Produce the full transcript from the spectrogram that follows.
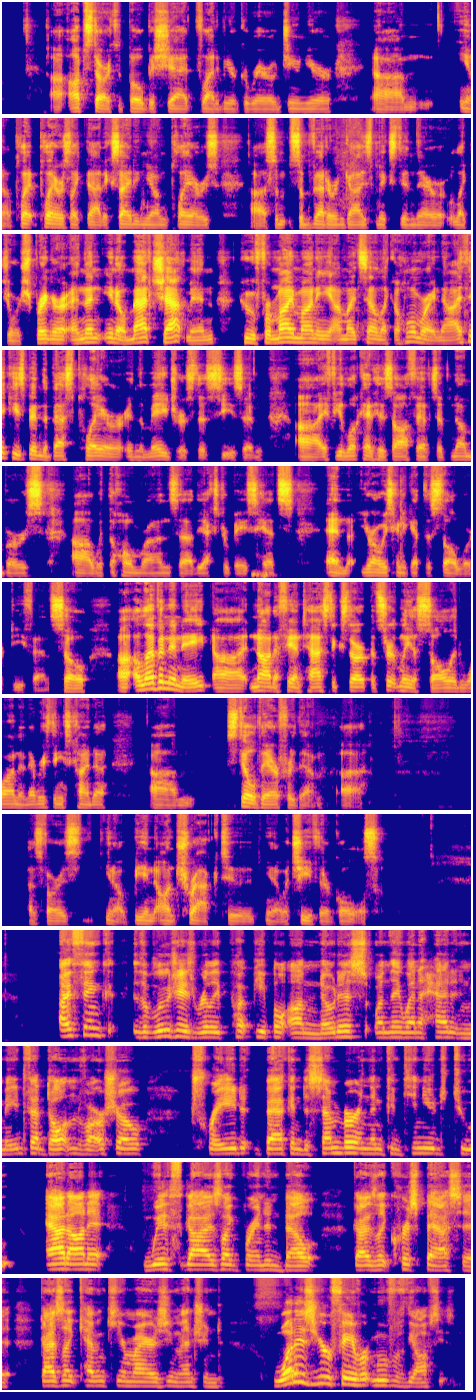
uh, upstarts with Bo Bichette, Vladimir Guerrero Jr., um, you know, play, players like that, exciting young players, uh, some some veteran guys mixed in there like George Springer, and then you know Matt Chapman, who for my money I might sound like a home right now. I think he's been the best player in the majors this season. Uh, if you look at his offensive numbers uh, with the home runs, uh, the extra base hits, and you're always going to get the stalwart defense. So uh, 11 and eight, uh, not a fantastic start, but certainly a solid one, and everything's kind of um, still there for them uh, as far as you know being on track to you know achieve their goals. I think the Blue Jays really put people on notice when they went ahead and made that Dalton Varsho trade back in December and then continued to add on it with guys like Brandon Belt, guys like Chris Bassitt, guys like Kevin Kiermaier, as you mentioned. What is your favorite move of the offseason?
